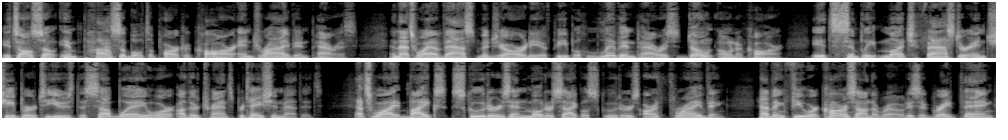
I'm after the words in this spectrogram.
It's also impossible to park a car and drive in Paris. And that's why a vast majority of people who live in Paris don't own a car. It's simply much faster and cheaper to use the subway or other transportation methods. That's why bikes, scooters, and motorcycle scooters are thriving. Having fewer cars on the road is a great thing,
